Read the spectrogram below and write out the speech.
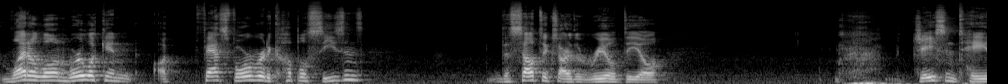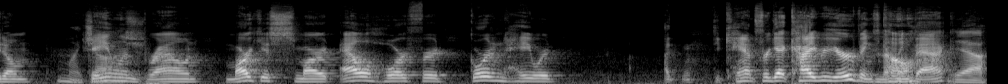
Let alone, we're looking uh, fast forward a couple seasons. The Celtics are the real deal. Jayson Tatum, Oh Jalen. Brown, Marcus Smart, Al Horford, Gordon Hayward. I, you can't forget Kyrie Irving's coming back. Yeah.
